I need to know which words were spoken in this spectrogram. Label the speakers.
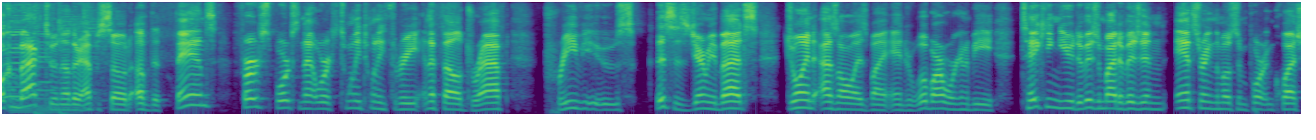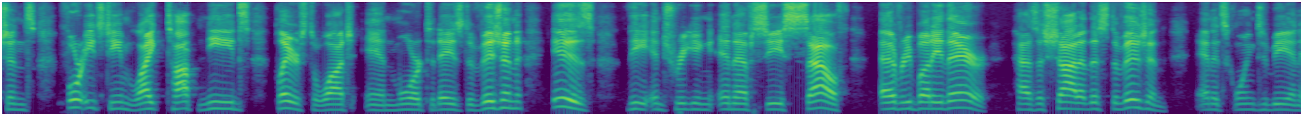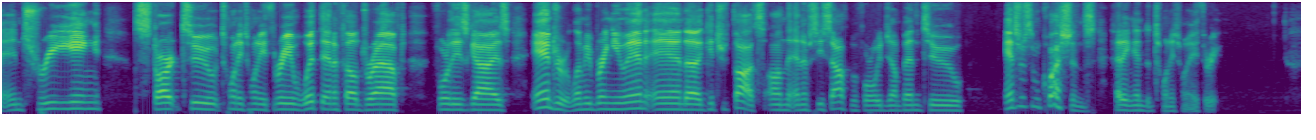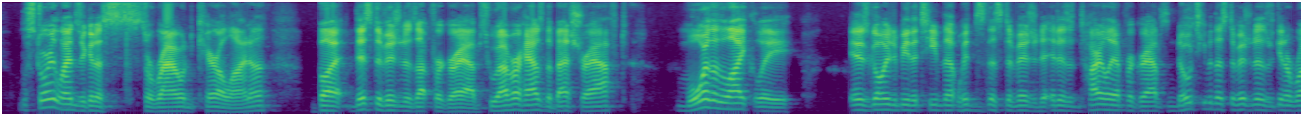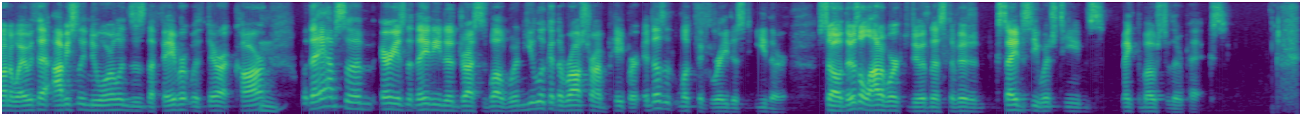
Speaker 1: Welcome back to another episode of the Fans First Sports Network's 2023 NFL Draft Previews. This is Jeremy Betz, joined as always by Andrew Wilbar. We're going to be taking you division by division, answering the most important questions for each team, like top needs, players to watch, and more. Today's division is the intriguing NFC South. Everybody there has a shot at this division, and it's going to be an intriguing start to 2023 with the NFL draft for these guys. Andrew, let me bring you in and uh, get your thoughts on the NFC South before we jump into answer some questions heading into 2023.
Speaker 2: The storylines are going to surround Carolina, but this division is up for grabs. Whoever has the best draft, more than likely, is going to be the team that wins this division. It is entirely up for grabs. No team in this division is going to run away with it. Obviously, New Orleans is the favorite with Derek Carr, mm. but they have some areas that they need to address as well. When you look at the roster on paper, it doesn't look the greatest either. So there's a lot of work to do in this division. Excited to see which teams make the most of their picks.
